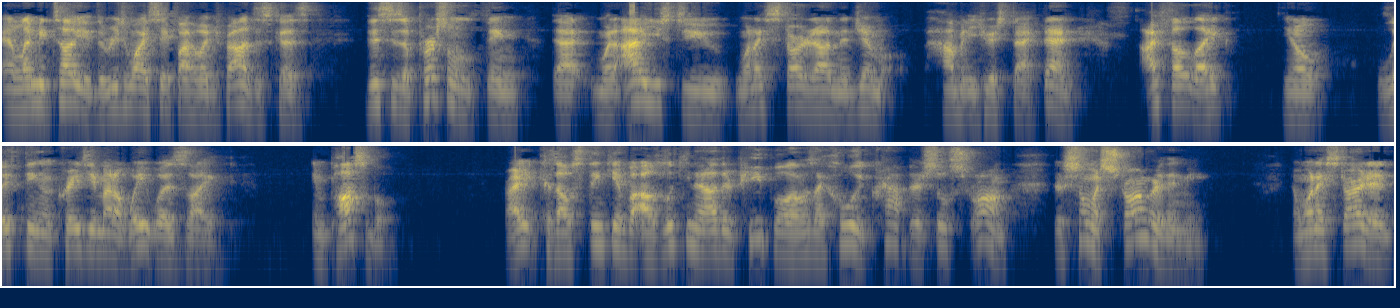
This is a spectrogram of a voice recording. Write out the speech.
And let me tell you, the reason why I say 500 pounds is because this is a personal thing that when I used to, when I started out in the gym, how many years back then, I felt like, you know, lifting a crazy amount of weight was like impossible, right? Because I was thinking about, I was looking at other people, and I was like, holy crap, they're so strong. They're so much stronger than me. And when I started,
